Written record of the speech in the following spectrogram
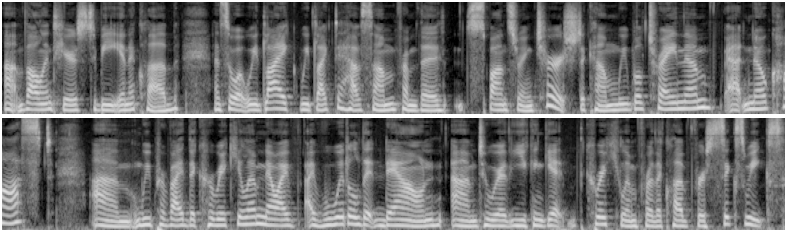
uh, volunteers to be in a club. And so, what we'd like, we'd like to have some from the sponsoring church to come. We will train them at no cost. Um, we provide the curriculum. Now, I've, I've whittled it down um, to where you can get curriculum for the club for six weeks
